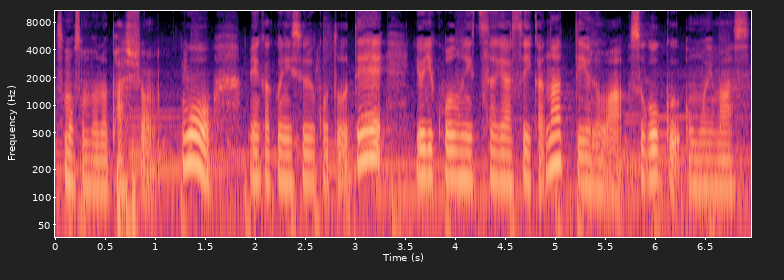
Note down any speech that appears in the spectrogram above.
そもそものパッションを明確にすることでより行動につなげやすいかなっていうのはすごく思います。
